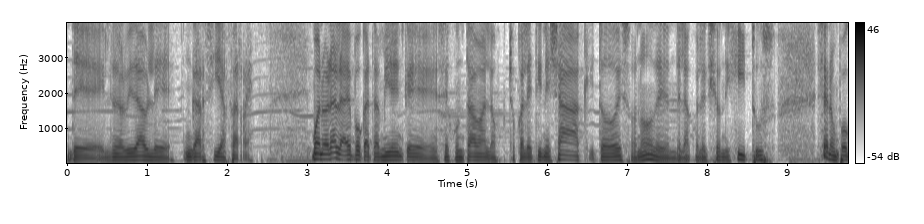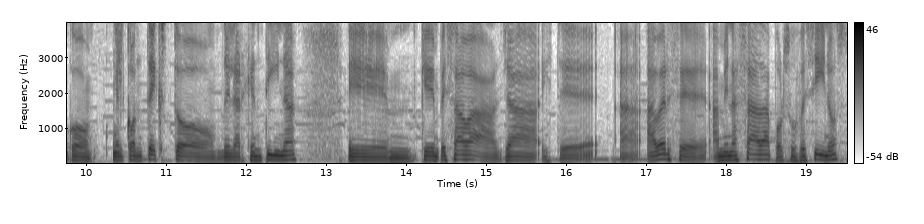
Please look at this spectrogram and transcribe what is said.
del inolvidable García Ferré. Bueno, era la época también que se juntaban los chocolatines Jack y todo eso, ¿no? De, la colección de Hijitus. Ese era un poco el contexto de la Argentina, eh, que empezaba ya este, a, verse amenazada por sus vecinos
